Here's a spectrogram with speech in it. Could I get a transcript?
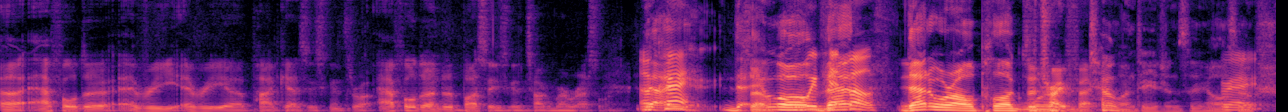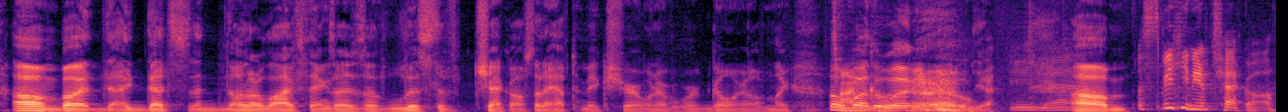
uh, Affolter every every uh, podcast. He's going to throw Affolter under the bus. and He's going to talk about wrestling. Okay. Th- So- well, We've hit that, both. That or I'll plug It's a Warner trifecta. talent agency also. Right. Um, but I, that's on our live things. There's a list of checkoffs that I have to make sure whenever we're going off. I'm like, oh, Time by the code way, bingo. yeah. Speaking of Chekhov,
